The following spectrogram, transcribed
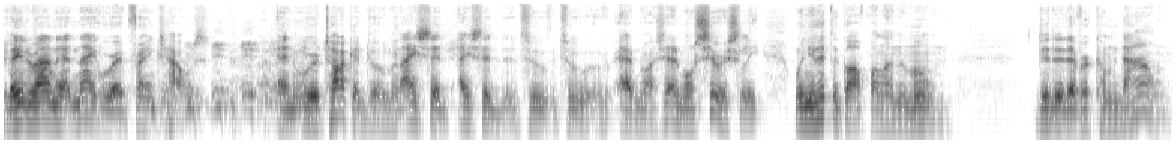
Later on that night, we're at Frank's house, and we were talking to him. And I said, I said to, to Admiral, I said, Admiral, seriously, when you hit the golf ball on the moon, did it ever come down?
